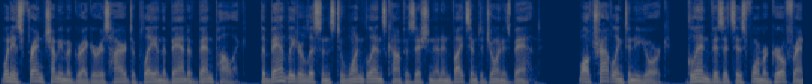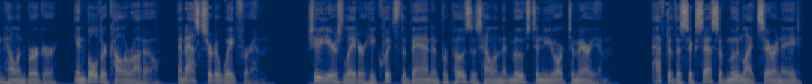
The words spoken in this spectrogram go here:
When his friend Chummy MacGregor is hired to play in the band of Ben Pollack, the bandleader listens to one Glenn's composition and invites him to join his band. While traveling to New York, Glenn visits his former girlfriend Helen Burger, in Boulder, Colorado, and asks her to wait for him. Two years later, he quits the band and proposes Helen that moves to New York to marry him. After the success of Moonlight Serenade,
